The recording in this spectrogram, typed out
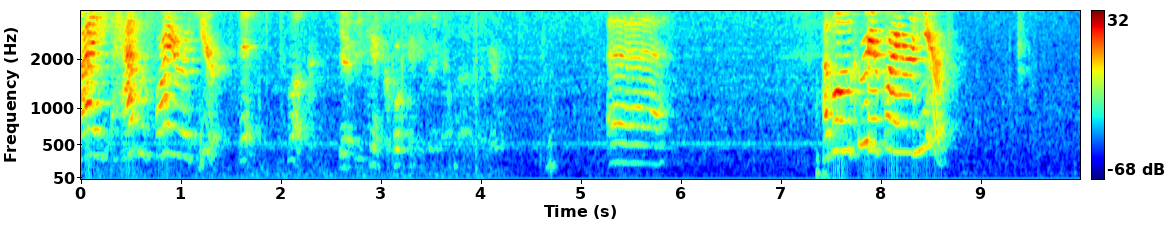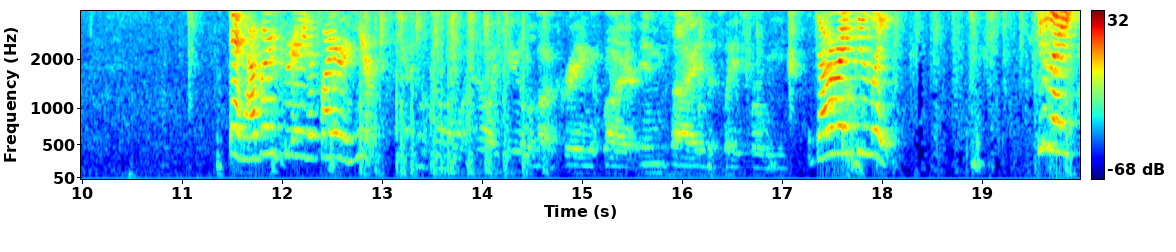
I have a fire right here. This. Look. Yeah, you can't cook anything on that. Okay. Uh. How about we create a fire in here? Dad, how about we create a fire in here? I don't know how I feel about creating a fire inside the place where we. It's alright, too late. Too late.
